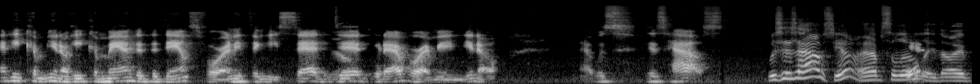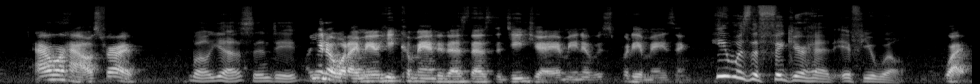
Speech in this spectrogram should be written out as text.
And he com you know, he commanded the dance floor. Anything he said, Yeah. did, whatever. I mean, you know, that was his house. it was his house yeah absolutely though i Our house, right. well yes indeed You know what I mean? He commanded as as the DJ. I mean, it was pretty amazing. he was the figurehead if you will What?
